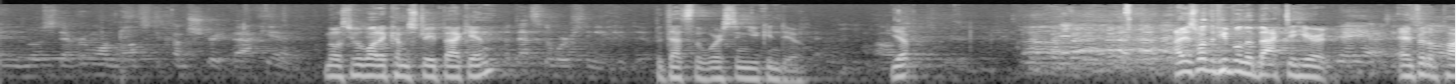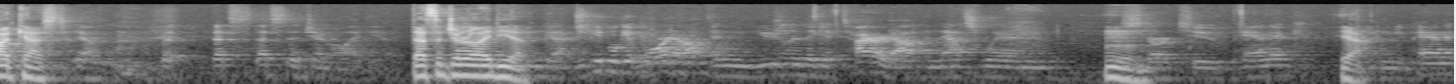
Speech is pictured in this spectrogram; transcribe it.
and most everyone wants to come straight back in. Most people want to come straight back in, But that's the worst thing you can do. but that's the worst thing you can do. Yep. I just want the people in the back to hear it, Yeah, yeah. and for the podcast. Yeah. But that's, that's the general idea. That's the general idea. Yeah. And people get worn out, and usually they get tired out, and that's when Hmm. you start to panic. Yeah. When you panic,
